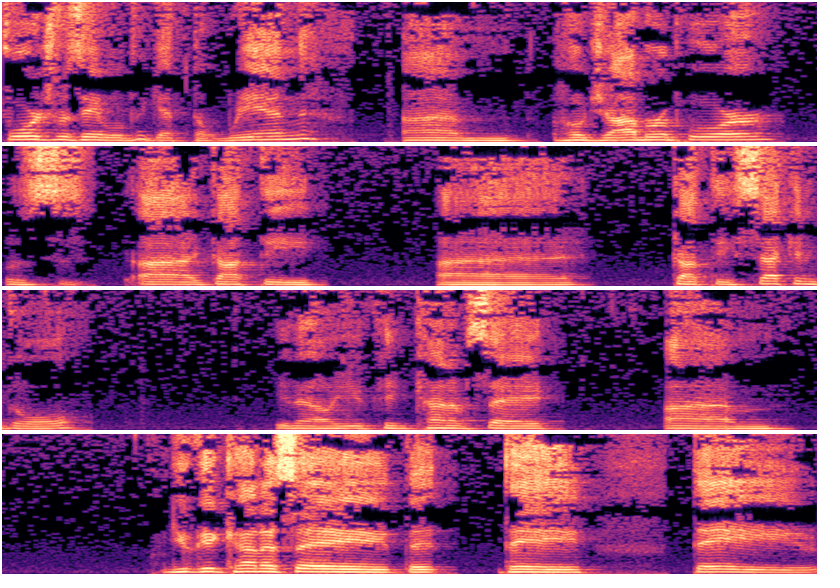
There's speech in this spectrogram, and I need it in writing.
Forge was able to get the win. Um, Hojabrpour was uh, got the uh, got the second goal. You know, you can kind of say, um, you could kind of say that they they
